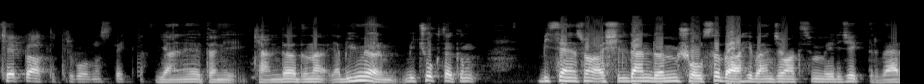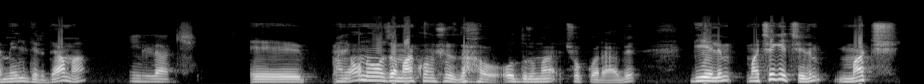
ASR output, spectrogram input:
cap rahatlatır Golden State'te. Yani evet hani kendi adına ya bilmiyorum birçok takım bir sene sonra Aşil'den dönmüş olsa dahi bence maksimum verecektir. Vermelidir de ama İlla ki. e, hani onu o zaman konuşuruz daha o, o duruma çok var abi. Diyelim maça geçelim. Maç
